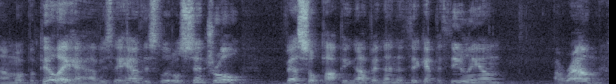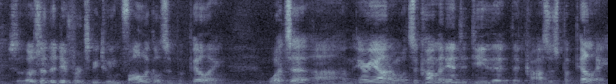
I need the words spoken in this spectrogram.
um, what papillae have is they have this little central vessel popping up and then the thick epithelium around them. So those are the difference between follicles and papillae. What's a, um, Ariana, what's a common entity that, that causes papillae?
